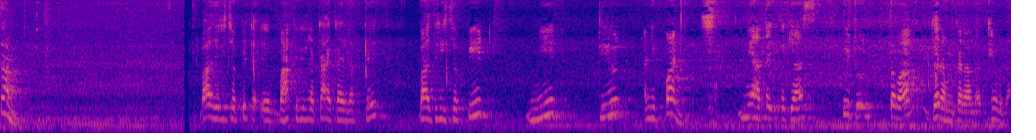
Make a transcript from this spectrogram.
सांगते. बाजरीच्या पिठा भाकरीला काय काय लागते बाजरीचं पीठ मीठ तीळ आणि पाणी. मी आता इथं गॅस पिठून तवा गरम करायला ठेवला.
